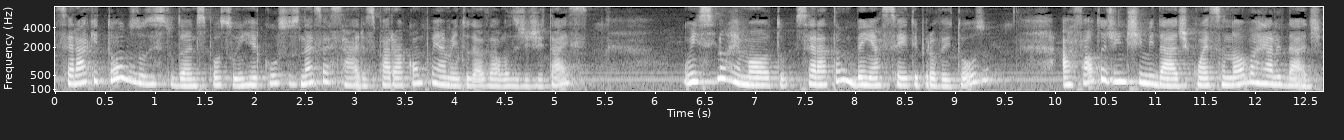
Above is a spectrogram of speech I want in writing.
Será que todos os estudantes possuem recursos necessários para o acompanhamento das aulas digitais? O ensino remoto será tão bem aceito e proveitoso? A falta de intimidade com essa nova realidade,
